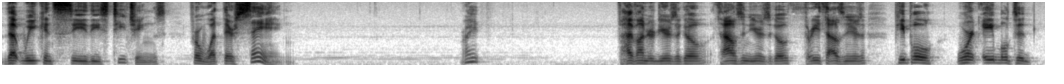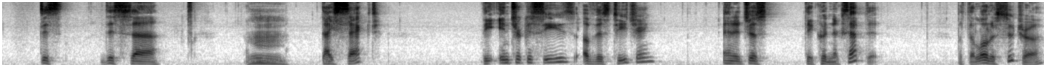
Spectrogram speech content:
That we can see these teachings for what they're saying, right? 500 years ago, 1,000 years ago, 3,000 years ago, people weren't able to dis, dis, uh, mm, dissect the intricacies of this teaching, and it just, they couldn't accept it. But the Lotus Sutra,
